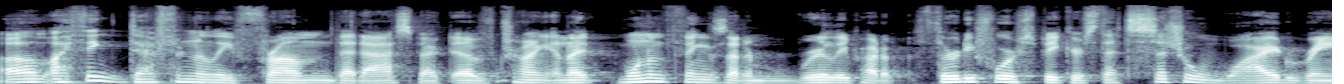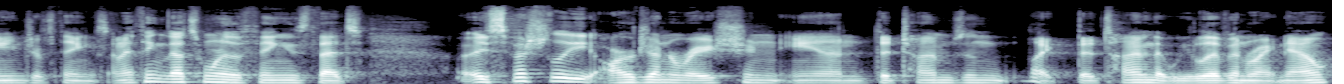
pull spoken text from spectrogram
Um, I think definitely from that aspect of trying, and I, one of the things that I'm really proud of, 34 speakers, that's such a wide range of things. And I think that's one of the things that's especially our generation and the times in like the time that we live in right now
